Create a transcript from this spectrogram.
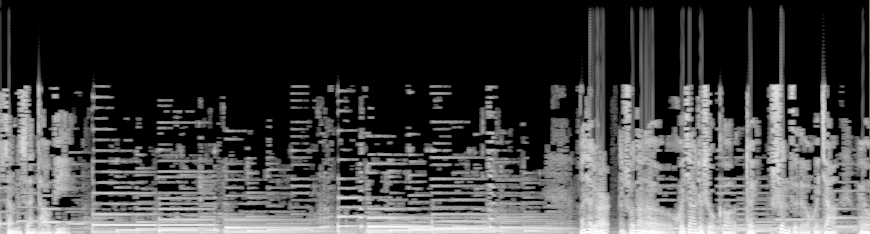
算不算逃避？小圆，你说到了《回家》这首歌，对，顺子的《回家》，还有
